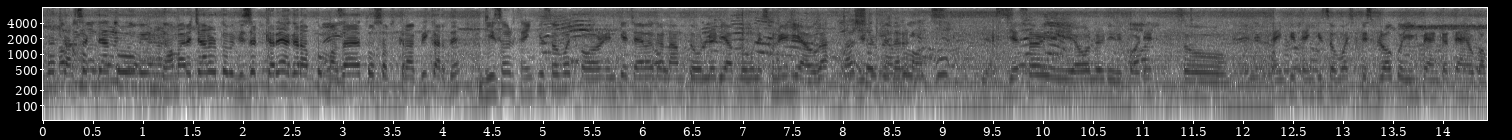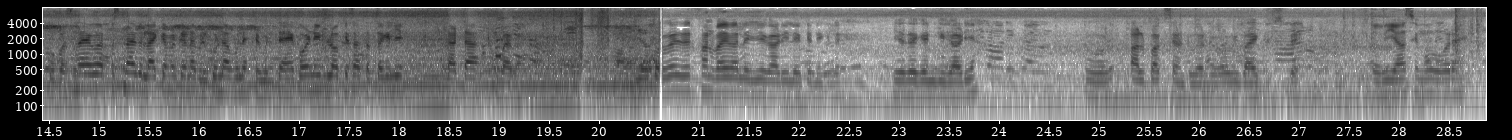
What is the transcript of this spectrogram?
अगर कर सकते हैं तो हमारे चैनल को भी विज़िट करें। अगर आपको मज़ा आए तो सब्सक्राइब भी कर दें। जी sir thank you so much और इनके चैनल का नाम तो ऑलरेडी आप लोगों ने सुन ही लिया होगा। पे Vlogs। यस सर ये already recorded so thank you thank you so much इस ब्लॉग को यहीं पे एंड करते हैं। आपको पसंद आएगा अगर पसंद आए तो लाइक कमेंट करना बिल्कुल ना भूलें। फिर मिलते हैं एक और नई ब्लॉग के साथ। तब तक के लिए टाटा बाय बाय ये तो इरफान भाई वाले। ये गाड़ी लेके निकले। ये देखें इनकी गाड़ियाँ। और अलपाक सेंटर भी बाइक पे। तो अभी यहाँ से मूव हो रहे हैं।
